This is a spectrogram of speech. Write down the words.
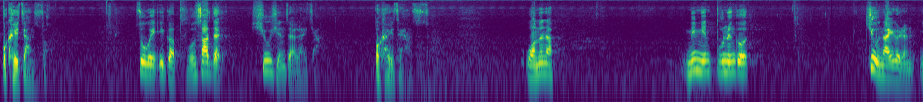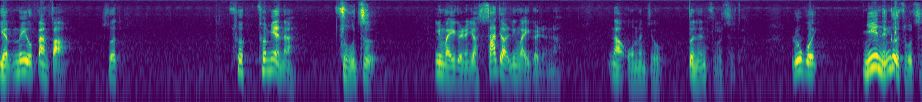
不可以这样子做。作为一个菩萨的修行者来讲，不可以这样子做。我们呢，明明不能够救那一个人，也没有办法说出出面呢，阻止另外一个人要杀掉另外一个人呢，那我们就不能阻止的。如果你能够阻止，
